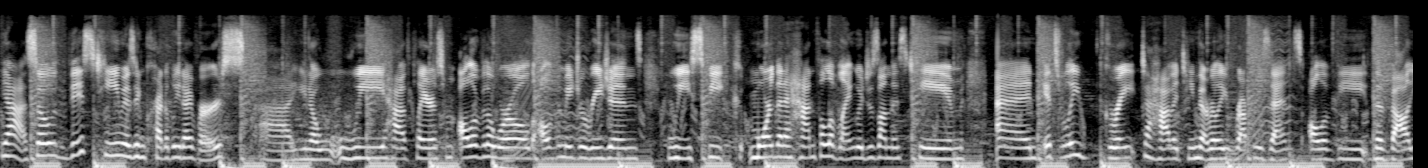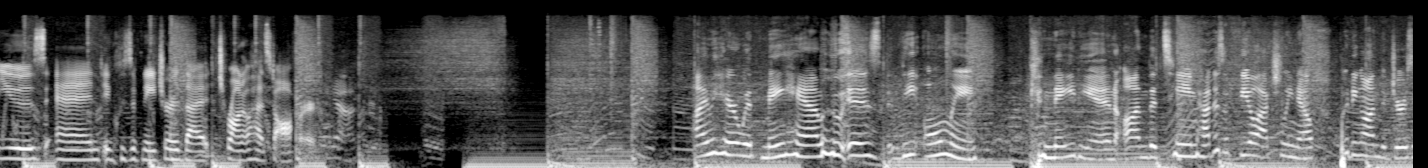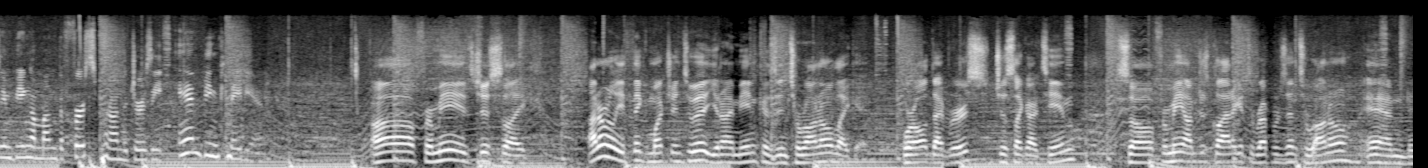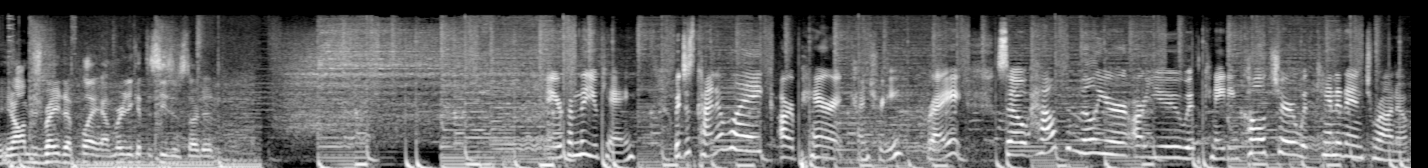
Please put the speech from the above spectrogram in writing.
Yeah, so this team is incredibly diverse. Uh, you know, we have players from all over the world, all of the major regions. We speak more than a handful of languages on this team, and it's really great to have a team that really represents all of the, the values and inclusive nature that Toronto has to offer. Yeah. I'm here with Mayhem, who is the only Canadian on the team. How does it feel actually now putting on the jersey and being among the first to put on the jersey and being Canadian? Uh, for me, it's just like I don't really think much into it. You know what I mean? Because in Toronto, like we're all diverse, just like our team. So for me, I'm just glad I get to represent Toronto, and you know I'm just ready to play. I'm ready to get the season started. And you're from the UK, which is kind of like our parent country, right? So how familiar are you with Canadian culture, with Canada and Toronto?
